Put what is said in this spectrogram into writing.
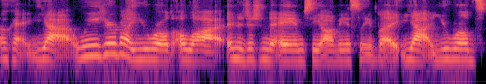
Okay, yeah, we hear about UWorld a lot in addition to AMC, obviously, but yeah, UWorld's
